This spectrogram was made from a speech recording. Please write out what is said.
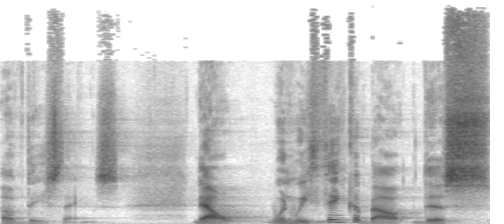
of these things. Now, when we think about this,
